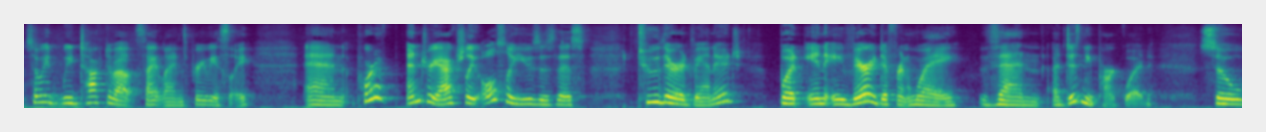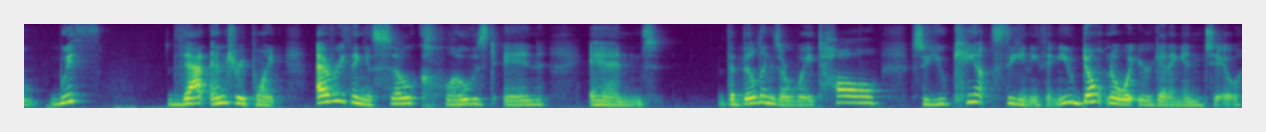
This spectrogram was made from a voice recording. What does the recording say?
So we we talked about sight lines previously, and port of entry actually also uses this to their advantage, but in a very different way than a Disney park would. So with that entry point, everything is so closed in and the buildings are way tall, so you can't see anything. You don't know what you're getting into.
